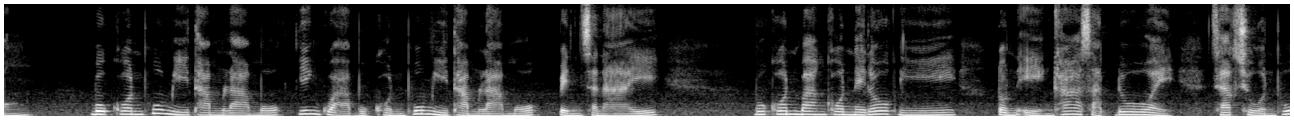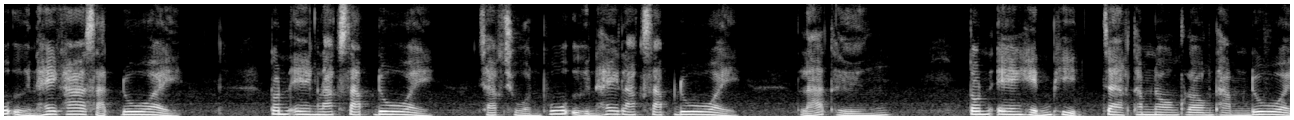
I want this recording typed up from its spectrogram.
2. บุคคลผู้มีธรรมลามกยิ่งกว่าบุคคลผู้มีธรรมลามกเป็นไฉน บุคคลบางคนในโลกนี้ ตนเองฆ่าสัตว์ด้วย ชักชวนผู้อื่นให้ฆ่าสัตว์ด้วย ตนเองลักทรัพย์ด้วย ชักชวนผู้อื่นให้ลักทรัพย์ด้วย ละถึง ตนเองเห็นผิดจากทำนองคลองธรรมด้วย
